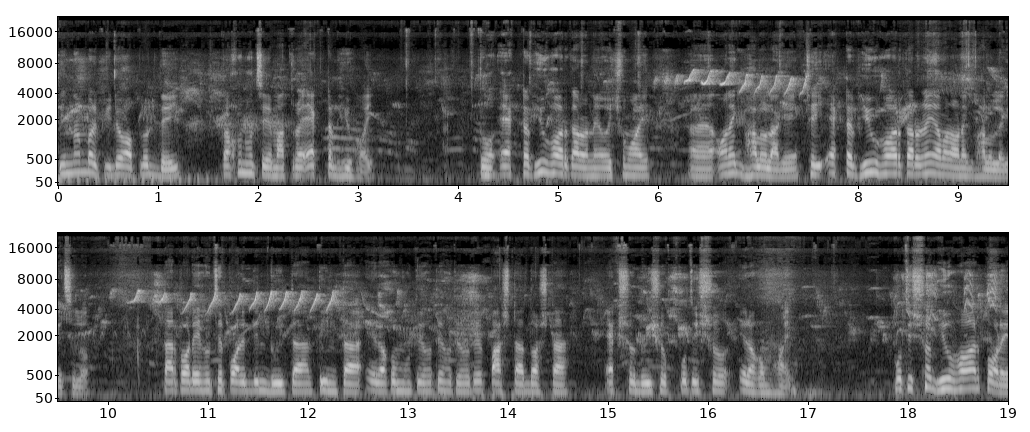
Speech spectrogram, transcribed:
তিন নম্বর ভিডিও আপলোড দেই, তখন হচ্ছে মাত্র একটা ভিউ হয়। তো একটা ভিউ হওয়ার কারণে ওই সময় অনেক ভালো লাগে। সেই একটা ভিউ হওয়ার কারণেই আমার অনেক ভালো লেগেছিল। তারপরে হচ্ছে পরের দিন দুইটা, তিনটা, এরকম হতে হতে হতে হতে পাঁচটা, দশটা, একশো, দুইশো, পঁচিশশো এরকম হয়। পঁচিশশো ভিউ হওয়ার পরে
